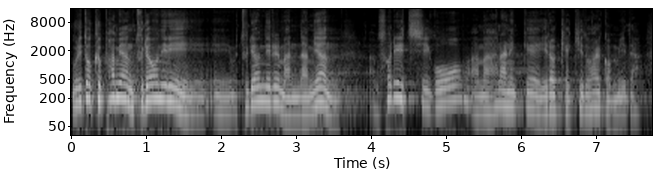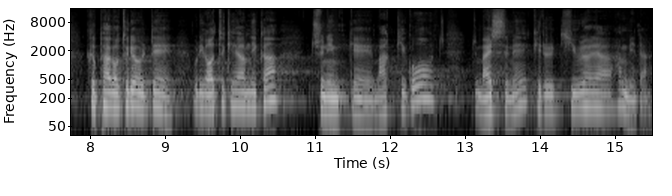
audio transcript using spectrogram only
우리도 급하면 두려운 일이 두려운 일을 만나면 소리치고 아마 하나님께 이렇게 기도할 겁니다. 급하고 두려울 때 우리가 어떻게 해야 합니까? 주님께 맡기고 말씀에 귀를 기울여야 합니다.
